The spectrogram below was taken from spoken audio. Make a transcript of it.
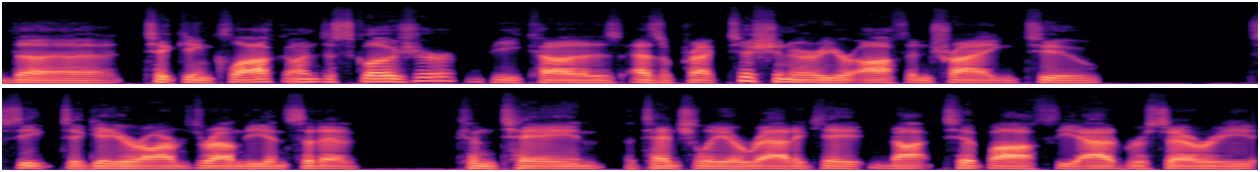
the ticking clock on disclosure because as a practitioner, you're often trying to seek to get your arms around the incident, contain, potentially eradicate, not tip off the adversary,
